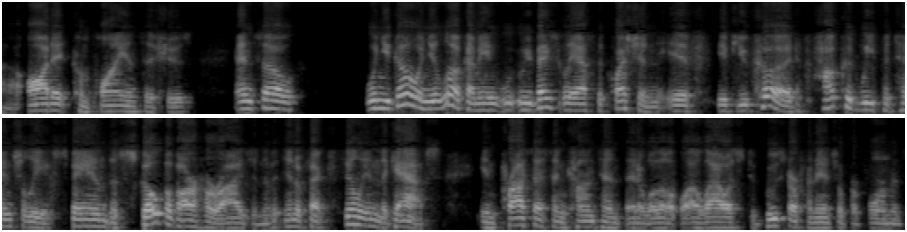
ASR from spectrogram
uh, audit, compliance issues. And so when you go and you look, I mean, we basically ask the question, if, if you could, how could we potentially expand the scope of our horizon, in effect fill in the gaps in process and content that will allow us to boost our financial performance,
